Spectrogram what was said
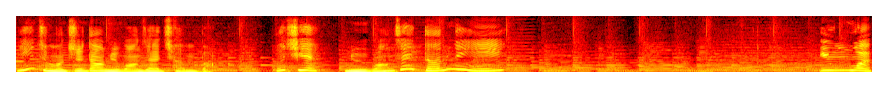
你怎么知道女王在城堡？而且女王在等你？因为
